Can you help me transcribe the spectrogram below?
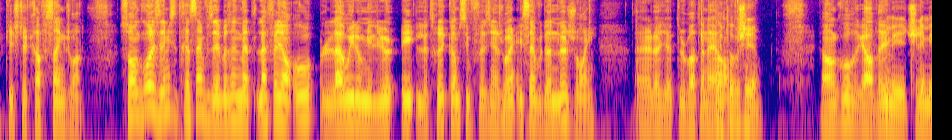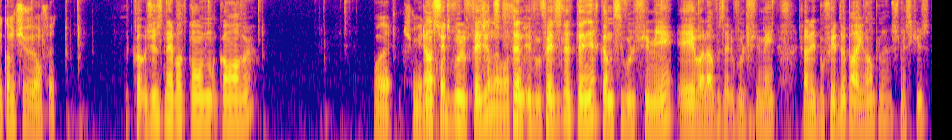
Ok, je te craft 5 joints. So, en gros, les amis, c'est très simple. Vous avez besoin de mettre la feuille en haut, la weed au milieu et le truc comme si vous faisiez un joint. Et ça vous donne le joint. Euh, là, il y a deux bâtonnets en pas obligé. hein. Et en gros, regardez. Mais tu les mets comme tu veux en fait. comme- juste n'importe com- comment on veut. Ouais, tu mets Et ensuite, vous le faites juste, vous faites juste le tenir comme si vous le fumiez. Et voilà, vous, allez- vous le fumez. J'en ai bouffé deux par exemple, là, je m'excuse.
